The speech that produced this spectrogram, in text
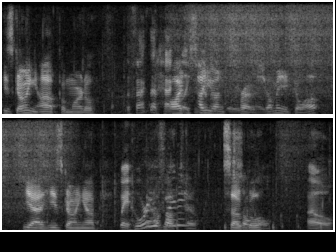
He's going up, Immortal. The fact that Heck Oh, I like, just saw you on plays crouch. nice. You want me to go up? Yeah, he's going up. Wait, who are Yeah, you I'll fighting? too. So Sokol. cool. Oh,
